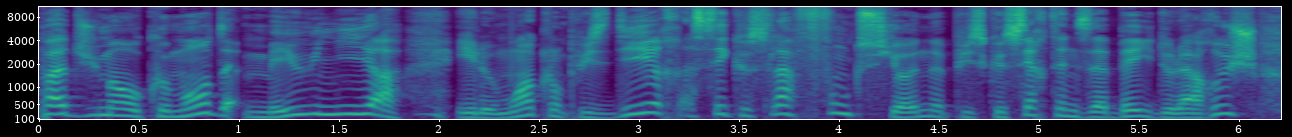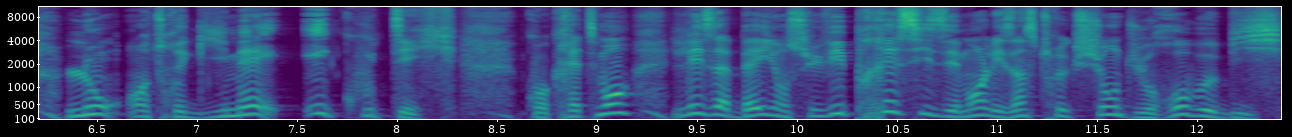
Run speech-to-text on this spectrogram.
Pas d'humain aux commandes, mais une IA. Et le moins que l'on puisse dire, c'est que cela fonctionne puisque certaines abeilles de la ruche l'ont entre guillemets écouté. Concrètement, les abeilles ont suivi précisément les instructions du Robobi.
